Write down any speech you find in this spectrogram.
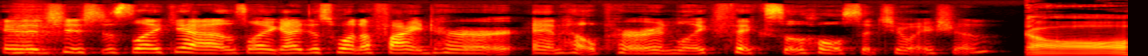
And she's just like, yeah, it's like I just want to find her and help her and like fix the whole situation. Aw.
